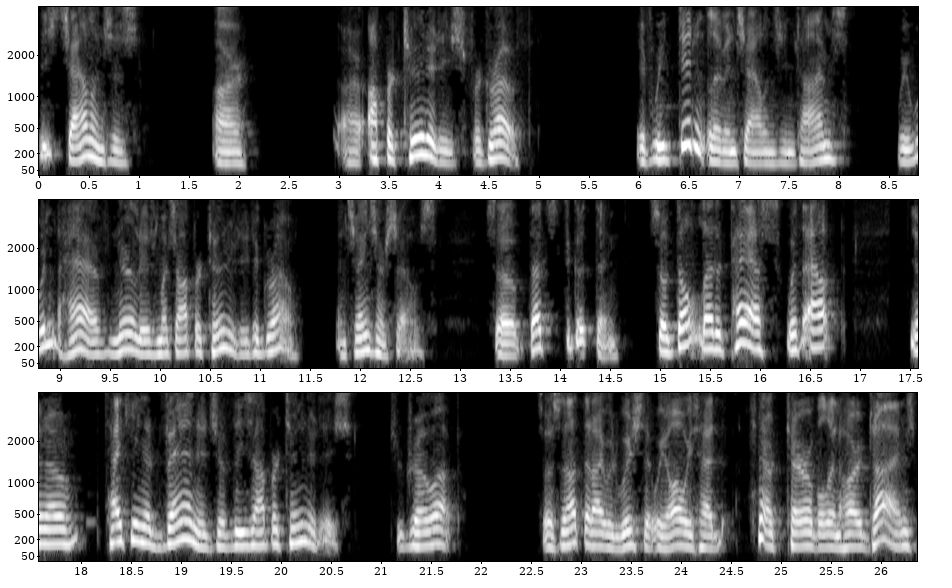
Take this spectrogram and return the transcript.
These challenges are, are opportunities for growth. If we didn't live in challenging times, we wouldn't have nearly as much opportunity to grow and change ourselves. So that's the good thing. So don't let it pass without, you know, taking advantage of these opportunities to grow up. So it's not that I would wish that we always had, you know, terrible and hard times.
